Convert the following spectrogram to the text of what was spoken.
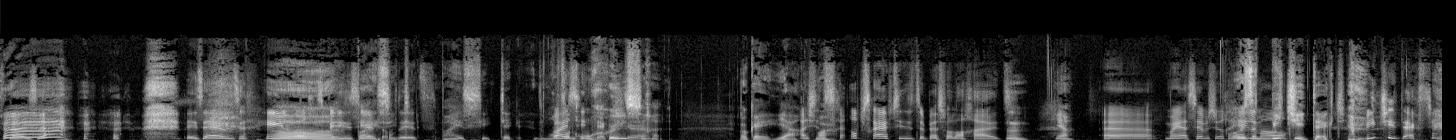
Deze. Deze hebben zich helemaal Oh, gespecialiseerd op dit. Bicytec- Wat een ongunstige... Oké, ja, Als je maar... het sch- opschrijft, ziet het er best wel lachen uit. Hm, ja. Eh, maar ja, ze hebben zich Of is het helemaal... beachy texture? Beachy texture.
